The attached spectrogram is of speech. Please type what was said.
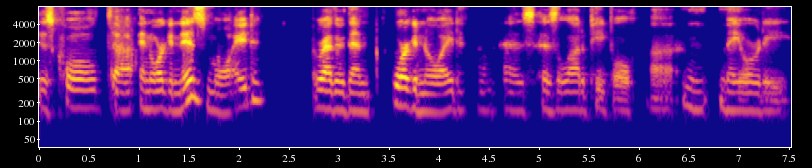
is called uh, an organismoid rather than organoid, as, as a lot of people uh, may already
